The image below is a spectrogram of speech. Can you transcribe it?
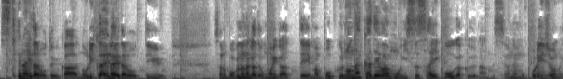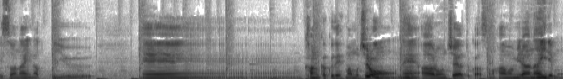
捨てないだろうというか、乗り換えないだろうっていう、その僕の中で思いがあって、まあ僕の中ではもう椅子最高額なんですよね。もうこれ以上の椅子はないなっていう、えー、感覚で。まあもちろんね、アーロンチェアとか、そのハーマミラー内でも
